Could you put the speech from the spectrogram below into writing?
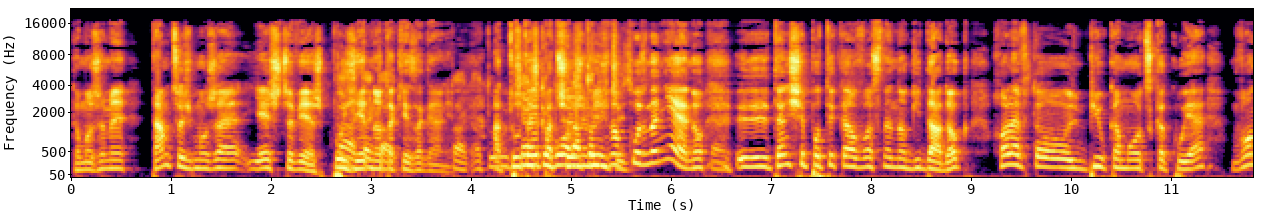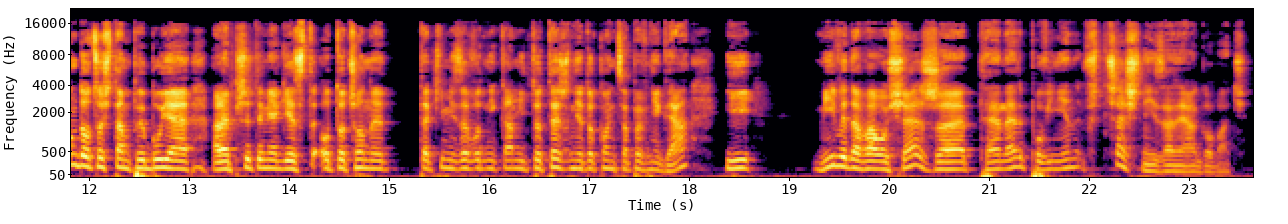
to możemy, tam coś może jeszcze, wiesz, pójść tak, tak jedno tak, takie zagranie. Tak, a, tu a tutaj patrzysz, że no kurde, nie, no, tak. y, ten się potyka o własne nogi Dadok, Cholew to piłka mu odskakuje, Wondo coś tam próbuje, ale przy tym jak jest otoczony takimi zawodnikami to też nie do końca pewnie gra i mi wydawało się, że trener powinien wcześniej zareagować.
